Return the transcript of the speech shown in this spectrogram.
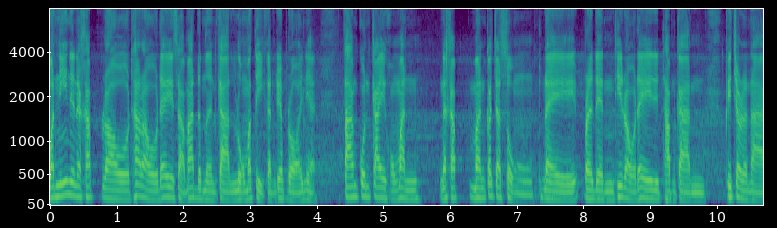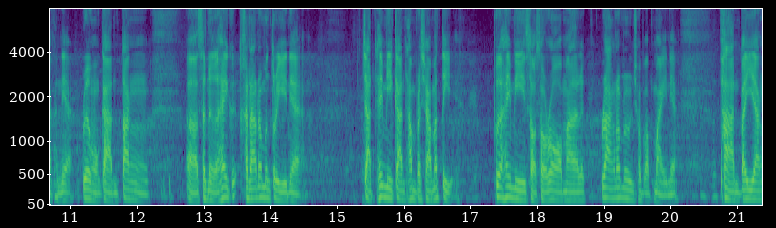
วันนี้เนี่ยนะครับเราถ้าเราได้สามารถดำเนินการลงมติกันเรียบร้อยเนี่ยตามกลไกของมัน นะครับมันก็จะส่งในประเด็นที่เราได้ทำการพิจารณากันเนี่ยเรื่องของการตั้งเสนอให้คณะรัฐมนตรีเนี่ยจัดให้มีการทำประชามติ เพื่อให้มีสสรมาร่างรัฐธรรมนูญฉบับใหม่เนี่ยผ่านไปยัง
